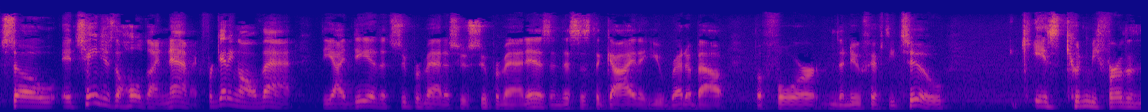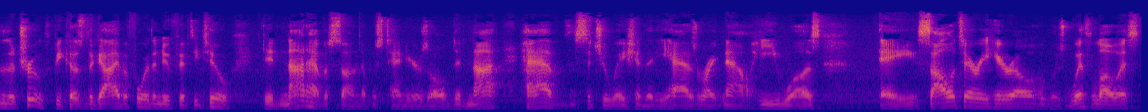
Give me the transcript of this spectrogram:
So it changes the whole dynamic. Forgetting all that, the idea that Superman is who Superman is, and this is the guy that you read about before the New Fifty Two, is couldn't be further than the truth because the guy before the new 52 did not have a son that was 10 years old did not have the situation that he has right now. He was a solitary hero who was with Lois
